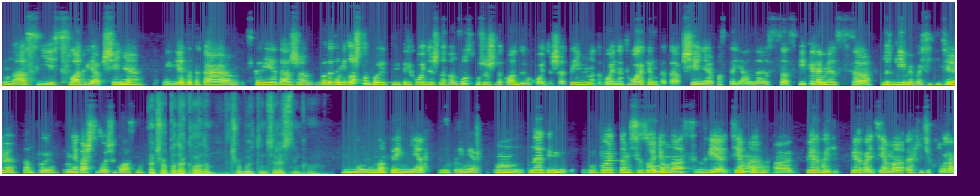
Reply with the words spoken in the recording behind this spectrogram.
у нас есть Slack для общения, и это такая, скорее даже, вот это не то, чтобы ты приходишь на конфу, слушаешь доклады и уходишь, это именно такой нетворкинг, это общение постоянное со спикерами, с другими посетителями конфы. Мне кажется, это очень классно. А что по докладам? Что будет интересненького? Ну, например, например, на этой, в этом сезоне у нас две темы. А, Первый, первая тема– архитектура.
